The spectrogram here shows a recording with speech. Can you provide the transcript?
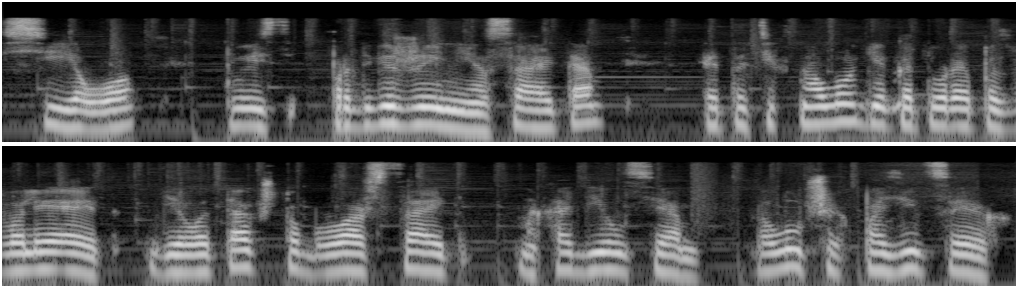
SEO, то есть продвижение сайта. Это технология, которая позволяет делать так, чтобы ваш сайт находился на лучших позициях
